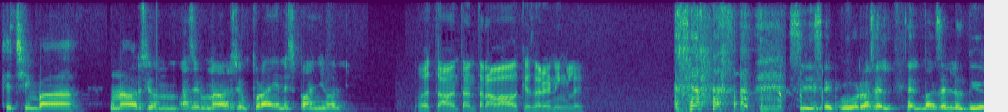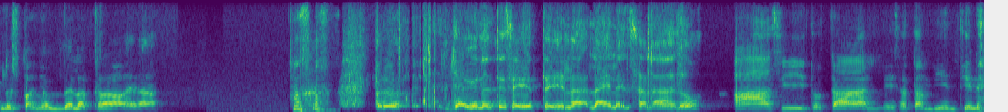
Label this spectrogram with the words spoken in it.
qué chimba una versión, hacer una versión por ahí en español. No, estaban tan trabados que salió en inglés. sí, seguro, el, el más se los en español de la traba, Pero ya hay un antecedente, la, la de la ensalada, ¿no? Ah, sí, total. Esa también tiene.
